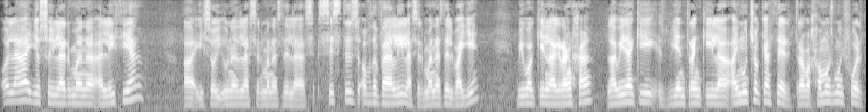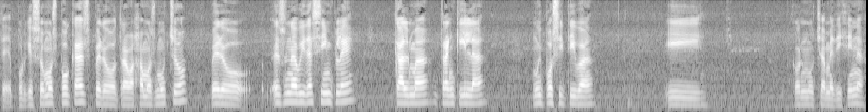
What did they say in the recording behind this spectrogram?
Hola, yo soy la hermana Alicia uh, y soy una de las hermanas de las Sisters of the Valley, las hermanas del Valle. Vivo aquí en la granja. La vida aquí es bien tranquila. Hay mucho que hacer. Trabajamos muy fuerte porque somos pocas, pero trabajamos mucho. Pero es una vida simple, calma, tranquila, muy positiva y con mucha medicina.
